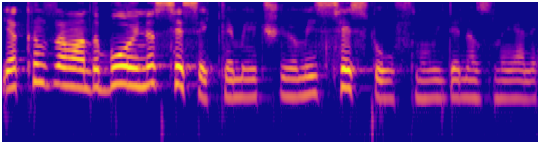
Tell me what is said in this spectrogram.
Yakın zamanda bu oyuna ses eklemeyi düşünüyorum. Yani ses de olsun oyunda en azından yani.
